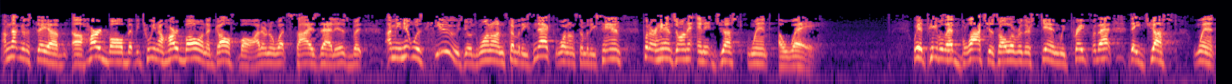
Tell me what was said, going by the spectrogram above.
I'm not going to say a, a hard ball, but between a hard ball and a golf ball. I don't know what size that is, but I mean, it was huge. It was one on somebody's neck, one on somebody's hand. Put our hands on it, and it just went away. We had people that had blotches all over their skin. We prayed for that. They just went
